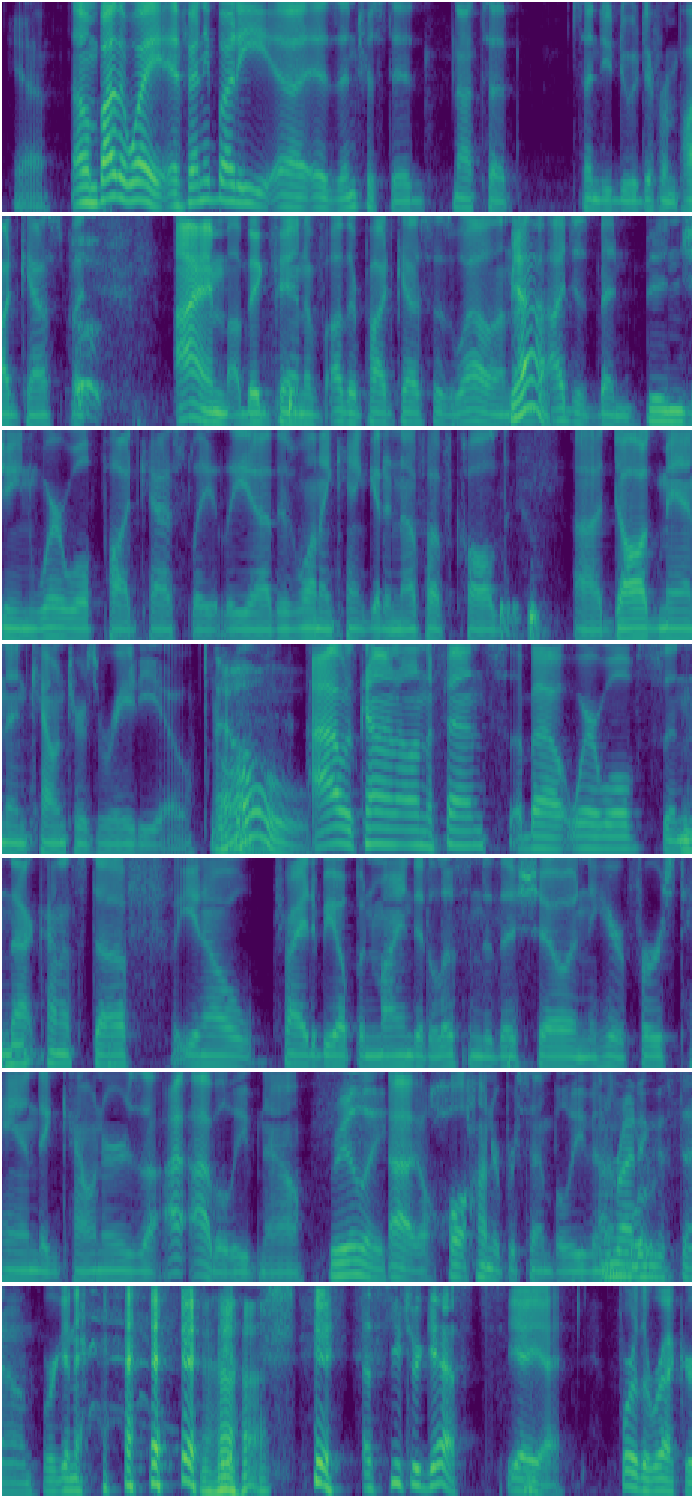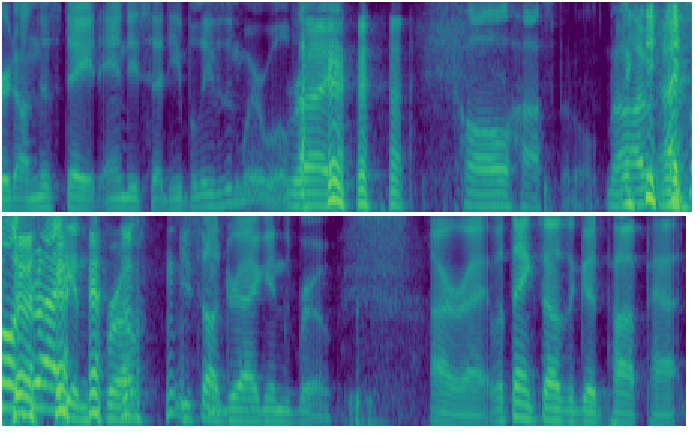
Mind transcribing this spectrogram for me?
Yeah. Um. By the way, if anybody uh, is interested, not to send you to a different podcast, but I'm a big fan of other podcasts as well, and Yeah. I've, I've just been binging werewolf podcasts lately. Uh, there's one I can't get enough of called uh, Dogman Encounters Radio. Oh, I was kind of on the fence about werewolves and Mm-hmm. that kind of stuff. You know, try to be open minded to listen to this show and hear firsthand encounters. Uh, I, I believe now. really? I a whole hundred percent believe in I'm it. writing We're- this down. We're gonna, As future guests. yeah, yeah. For the record, on this date, Andy said he believes in werewolves. Right. Call hospital. No, I, I saw dragons, bro. He saw dragons, bro. All right. Well, thanks. That was a good pop, Pat.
